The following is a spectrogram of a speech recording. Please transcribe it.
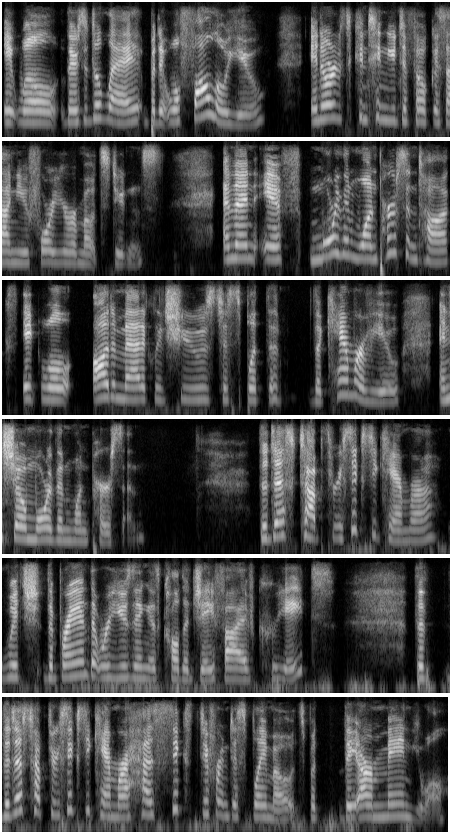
it will, there's a delay, but it will follow you in order to continue to focus on you for your remote students. And then if more than one person talks, it will automatically choose to split the, the camera view and show more than one person. The desktop 360 camera, which the brand that we're using is called a J5 Create, the, the desktop 360 camera has six different display modes, but they are manual.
